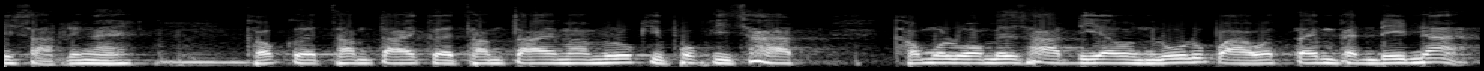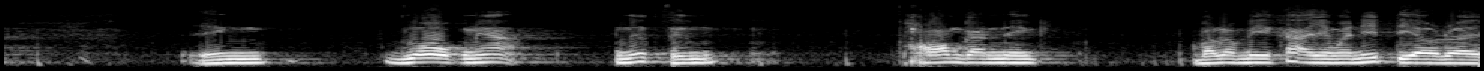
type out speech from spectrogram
ธิสัตว์หรือไง เขาเกิดทำตายเกิดทำตายมาไม่รู้กี่ภพกี่ชาติ เขามารวมเป็นชาติเดียวเองรู้หรือเปล่าว่าเต็มแผ่นดินน่ะเองโลกเนี้ยนึกถึงพร้อมกันเองบารมีข้ายังมานิดเดียวเลย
